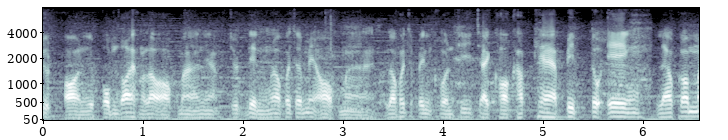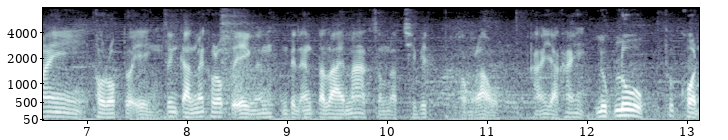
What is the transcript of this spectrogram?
จุดอ่อนหรือปมด้อยของเราออกมาเนี่ยจุดเด่นของเราก็จะไม่ออกมา เราก็จะเป็นคนที่ใจคอคับแคบปิดตัวเอง แล้วก็ไม่เคารพตัวเอง ซึ่งการไม่เคารพตัวเองนั้นมันเป็นอันตรายมากสำหรับชีวิตของเราค่ะอยากให้ลูกๆทุกคน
